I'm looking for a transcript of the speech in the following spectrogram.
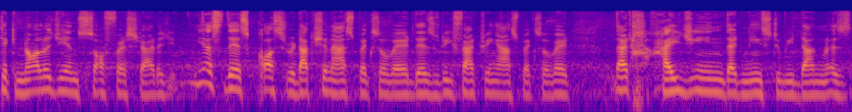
technology and software strategy. Yes, there's cost reduction aspects of it, there's refactoring aspects of it, that hygiene that needs to be done, as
